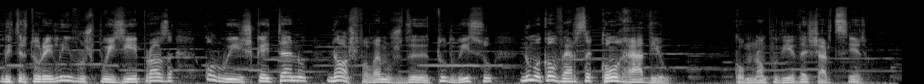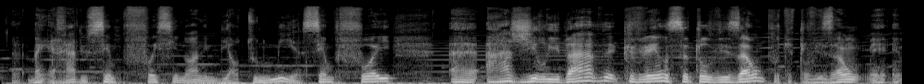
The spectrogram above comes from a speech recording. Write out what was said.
literatura e livros, poesia e prosa. Com Luís Caetano, nós falamos de tudo isso numa conversa com rádio. Como não podia deixar de ser. Bem, a rádio sempre foi sinónimo de autonomia, sempre foi a, agilidade que vence a televisão, porque a televisão, eh, eh,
